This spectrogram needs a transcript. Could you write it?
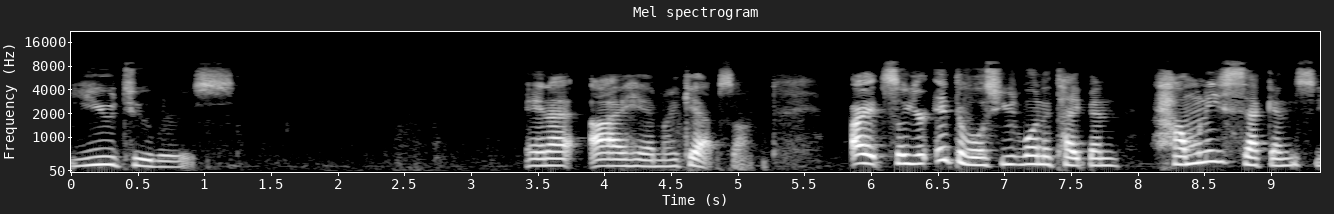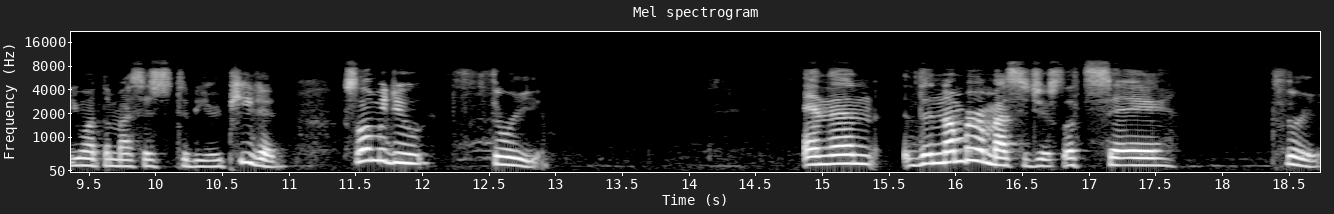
YouTubers. And I, I had my caps on. Alright, so your intervals, you want to type in how many seconds you want the message to be repeated. So let me do three. And then the number of messages, let's say three.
